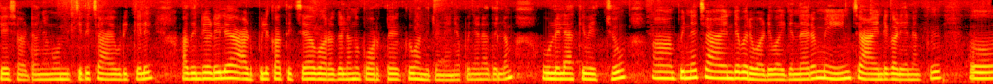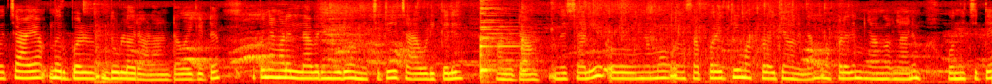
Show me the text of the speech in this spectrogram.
ശേഷം കേട്ടോ. ഞങ്ങൾ ഒന്നിച്ചിട്ട് ചായ കുടിക്കൽ അതിന്റെ ഇടയിൽ അടുപ്പിൽ കത്തിച്ച വിറകെല്ലാം ഒന്ന് പുറത്തേക്ക് വന്നിട്ടുണ്ടായിന് അപ്പോൾ ഞാൻ അതെല്ലാം ഉള്ളിലാക്കി വെച്ചു. പിന്നെ ചായന്റെ പരിപാടി. വൈകുന്നേരം മെയിൻ ചായന്റെ കളി. എനിക്ക് ചായ നിർബന്ധമുള്ള ഒരാളാണ് കേട്ടോ വൈകിട്ട്. അപ്പോൾ ഞങ്ങൾ എല്ലാവരും കൂടി ഒന്നിച്ചിട്ട് ചായ കുടിക്കൽ ആണ് കേട്ടോ എന്ന് വെച്ചാൽ നമ്മൾ സെപ്പറേറ്റ് മക്കളായിട്ട് അങ്ങനെയല്ല മക്കളെല്ലാം ഞങ്ങൾ ഞാനും ഒന്നിച്ചിട്ട്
